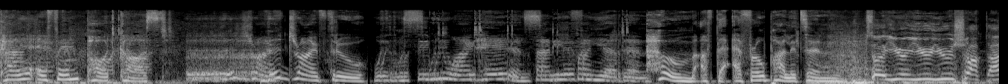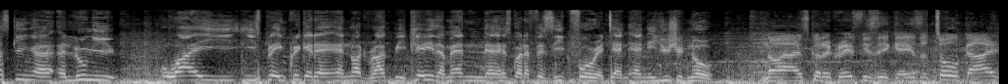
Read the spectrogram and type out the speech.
Kaya FM podcast. The drive through with Musibudi Whitehead and Sandile van Heerden. Home of the Afropolitan. So you you you shocked asking uh, uh, Lungi why he's playing cricket and not rugby. Clearly, the man has got a physique for it, and, and you should know. No, he's got a great physique. He's a tall guy.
